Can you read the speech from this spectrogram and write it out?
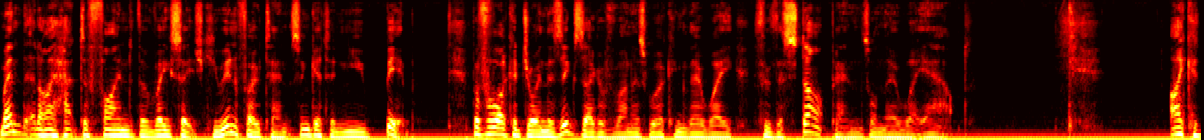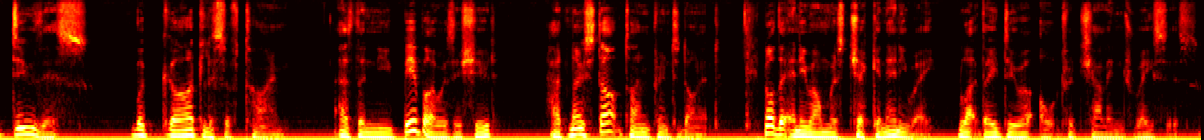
meant that I had to find the Race HQ info tents and get a new bib before I could join the zigzag of runners working their way through the start pens on their way out. I could do this regardless of time, as the new bib I was issued had no start time printed on it. Not that anyone was checking anyway, like they do at Ultra Challenge races.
